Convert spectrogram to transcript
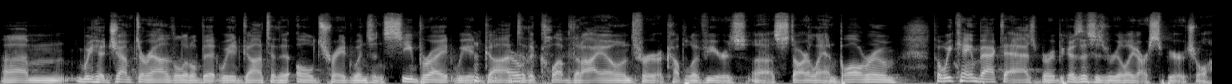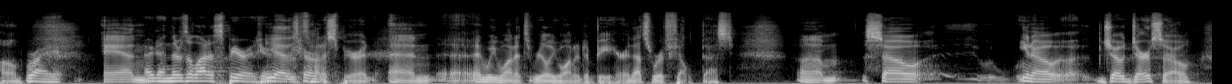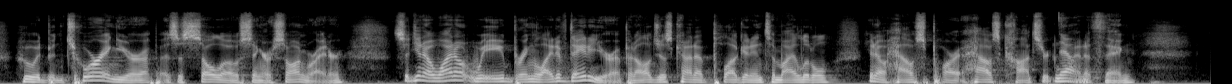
um, we had jumped around a little bit. We had gone to the old trade winds in Seabright. We had gone to the club that I owned for a couple of years, uh, Starland Ballroom. But we came back to Asbury because this is really our spiritual home. Right. And And there's a lot of spirit here. yeah, there's sure. a ton of spirit, and uh, and we wanted to really wanted to be here, and that's where it felt best. Um, so, you know, Joe D'Urso, who had been touring Europe as a solo singer songwriter, said, you know, why don't we bring Light of Day to Europe, and I'll just kind of plug it into my little, you know, house part, house concert Yeah. kind of thing.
